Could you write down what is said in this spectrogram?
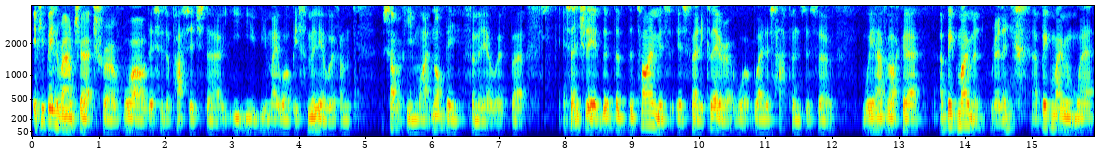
if you've been around church for a while, this is a passage that you, you, you may well be familiar with, and some of you might not be familiar with, but essentially the, the, the time is, is fairly clear where this happens is that we have like a, a big moment really. A big moment where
